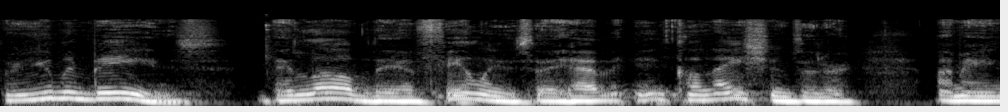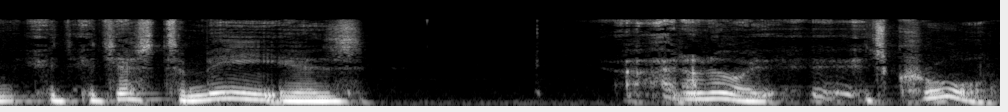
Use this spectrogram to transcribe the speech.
They're human beings. They love, they have feelings, they have inclinations that are I mean, it, it just to me is, I don't know, it, it's cruel.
